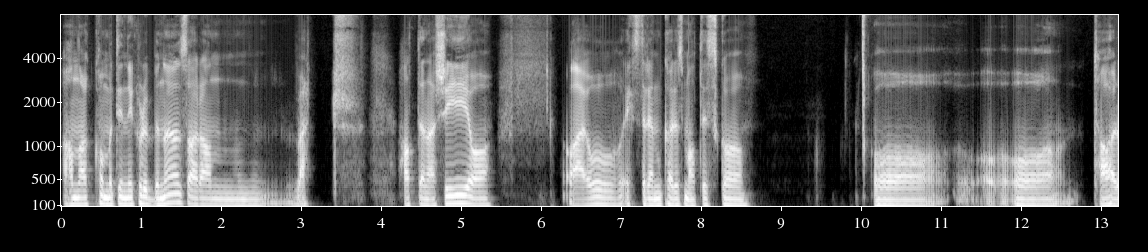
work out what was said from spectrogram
han har kommet inn i klubbene, så har han vært hatt energi og, og er jo ekstremt karismatisk og og, og, tar,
